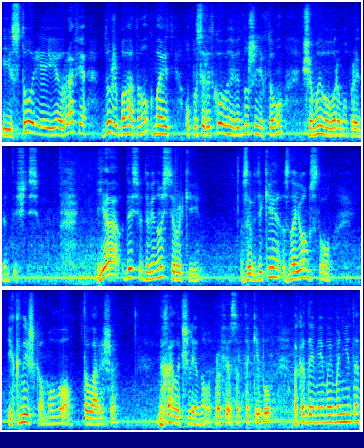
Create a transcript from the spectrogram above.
і історія, і географія. Дуже багато наук мають опосередковане відношення к тому, що ми говоримо про ідентичність. Я десь у 90-ті роки, завдяки знайомству і книжкам мого товариша Михайла Членова, професор такий був Академії Маймоніда.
